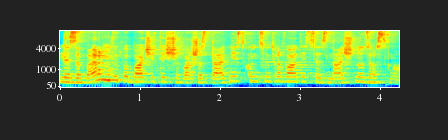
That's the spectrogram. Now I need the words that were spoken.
Незабаром ви побачите, що ваша здатність концентруватися значно зросла.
